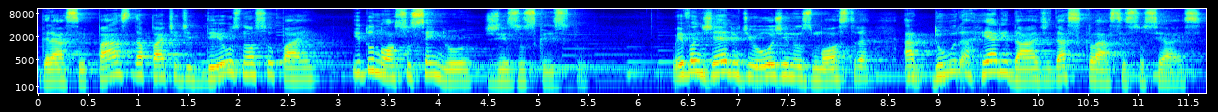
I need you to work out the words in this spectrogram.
graça e paz da parte de Deus, nosso Pai, e do nosso Senhor Jesus Cristo. O Evangelho de hoje nos mostra a dura realidade das classes sociais.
